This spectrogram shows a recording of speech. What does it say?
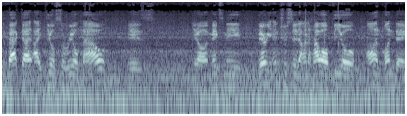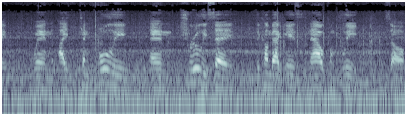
the fact that I feel surreal now is, you know, it makes me very interested on how I'll feel on Monday when I can fully and truly say the comeback is now complete. So,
